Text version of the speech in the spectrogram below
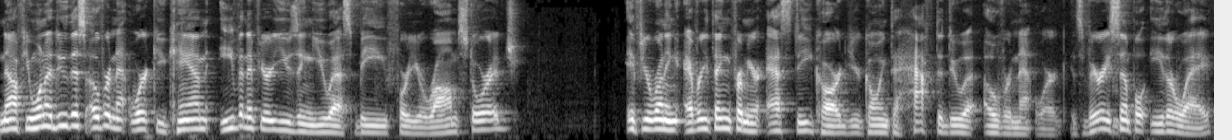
Now if you want to do this over network you can even if you're using USB for your ROM storage. If you're running everything from your SD card you're going to have to do it over network. It's very simple either way.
